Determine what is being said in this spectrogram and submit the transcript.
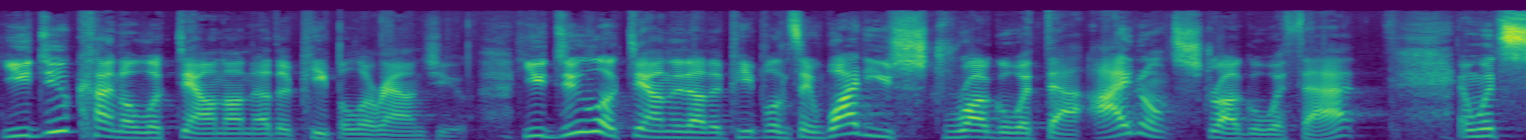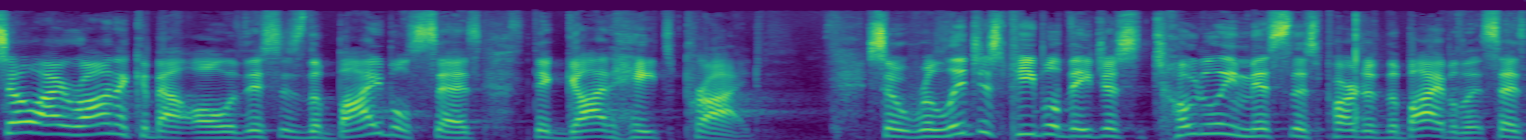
you do kind of look down on other people around you. You do look down at other people and say, Why do you struggle with that? I don't struggle with that. And what's so ironic about all of this is the Bible says that God hates pride. So, religious people, they just totally miss this part of the Bible that says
